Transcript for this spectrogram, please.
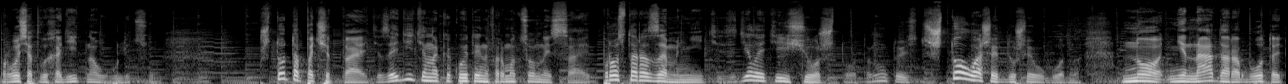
просят выходить на улицу. Что-то почитайте, зайдите на какой-то информационный сайт, просто разомнитесь, сделайте еще что-то. Ну, то есть, что вашей душе угодно. Но не надо работать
